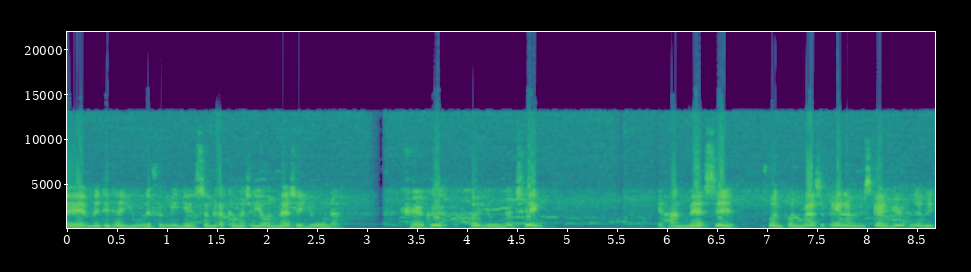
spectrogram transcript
øh, med den her junefamilie, som der kommer til at gøre en masse june, hygge og juleting. Jeg har en masse, fundet på en masse planer, vi skal jule med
